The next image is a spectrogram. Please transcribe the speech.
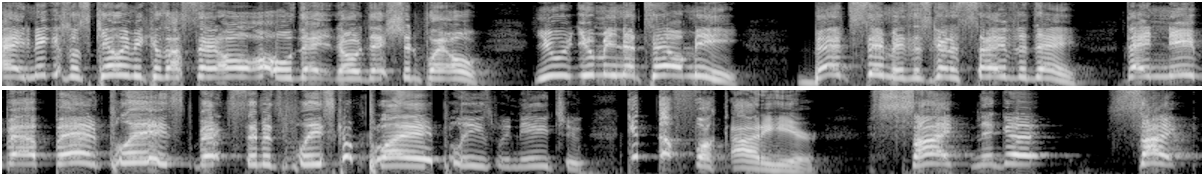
hey, niggas was killing me because I said, oh, oh, they, oh, they shouldn't play. Oh, you, you mean to tell me Ben Simmons is gonna save the day? They need Ben, Ben, please, Ben Simmons, please come play, please. We need you. Get the fuck out of here, psych, nigga, psych.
